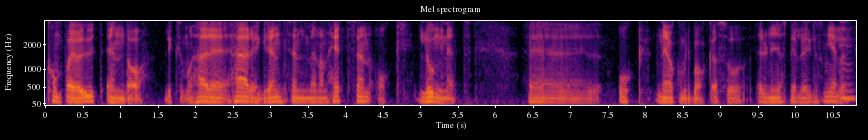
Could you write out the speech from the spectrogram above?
kompar jag ut en dag, liksom. Och här är, här är gränsen mellan hetsen och lugnet. Eh, och när jag kommer tillbaka så är det nya spelregler som gäller. Mm.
